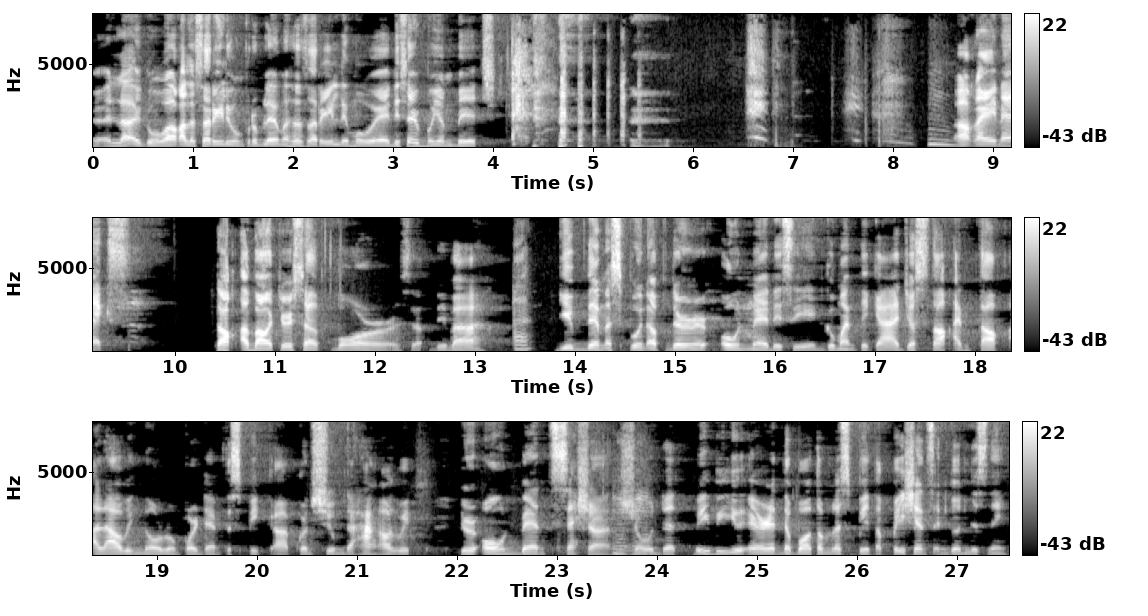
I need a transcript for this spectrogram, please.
Eh, ala, eh, gumawa ka lang sarili mong problema sa sarili mo eh. Deserve mo yan, bitch. okay, next. Talk about yourself more. So, di ba? Ah? Give them a spoon of their own medicine. Gumanti ka. Just talk and talk, allowing no room for them to speak up. Consume the hangout with your own bent session. Show that maybe you earned the bottomless pit of patience and good listening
